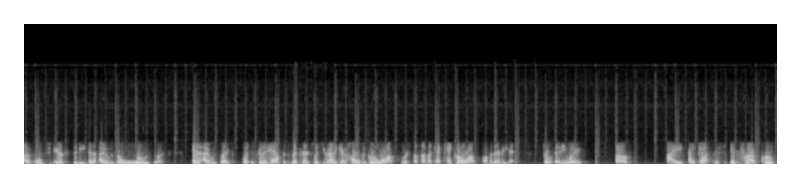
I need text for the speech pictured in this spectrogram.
I moved to New York City, and I was a loser. And I was like, "What is going to happen?" And my parents were like, "You got to get home and go to law school or something." I'm like, "I can't go to law school. I'm an idiot." So anyway, um, I I got in this improv group.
